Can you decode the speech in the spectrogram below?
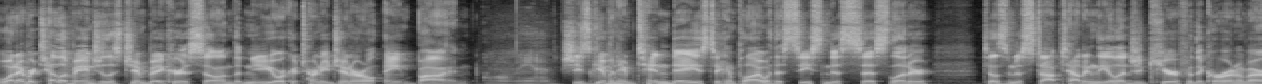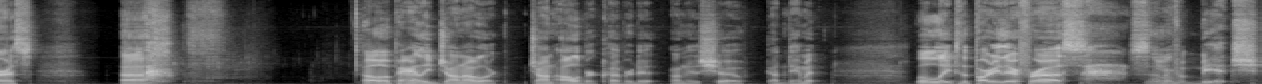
whatever televangelist Jim Bakker is selling, the New York Attorney General ain't buying. Oh man. She's given him 10 days to comply with a cease and desist letter. Tells him to stop touting the alleged cure for the coronavirus. Uh, oh, apparently John Oliver John Oliver covered it on his show. God damn it. A little late to the party there for us. Son of a bitch.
